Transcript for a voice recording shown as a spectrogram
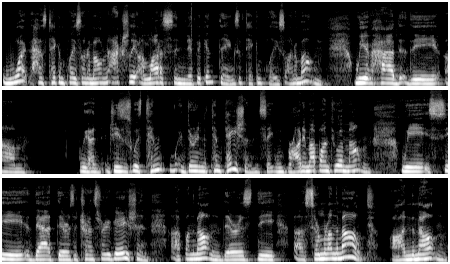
what has taken place on a mountain? Actually, a lot of significant things have taken place on a mountain. We have had the um, we had Jesus was tim- during the temptation. Satan brought him up onto a mountain. We see that there's a transfiguration up on the mountain. There is the uh, Sermon on the Mount on the mountain.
